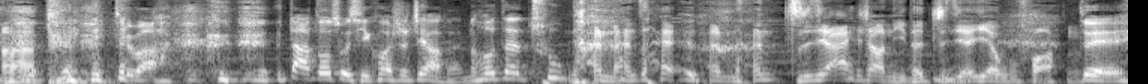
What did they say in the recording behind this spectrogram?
啊，对吧？大多数情况是这样的。然后在出 很难在很难直接爱上你的直接业务方。对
